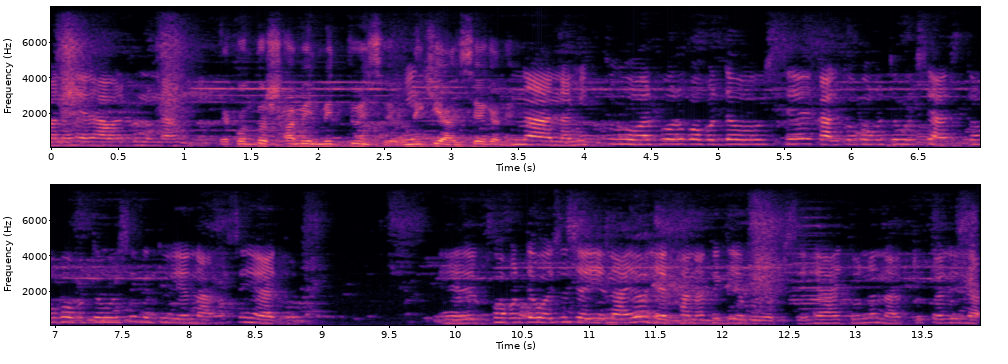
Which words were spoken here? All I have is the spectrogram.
মানে হের হওয়ার কোনো নাম এখন তো স্বামীর মৃত্যু হয়েছে উনি কি আইছে এখানে? না না মৃত্যু হওয়ার পরও খবর দেওয়া হয়েছে কালকেও খবর দেওয়া হয়েছে আজকেও খবর দেওয়া হয়েছে কিন্তু এ না হচ্ছে হে খবর দেওয়া হয়েছে যে এ না আয়ো হে থানাতে গিয়ে বই আসছে হে আইতো না না টোটালি না।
